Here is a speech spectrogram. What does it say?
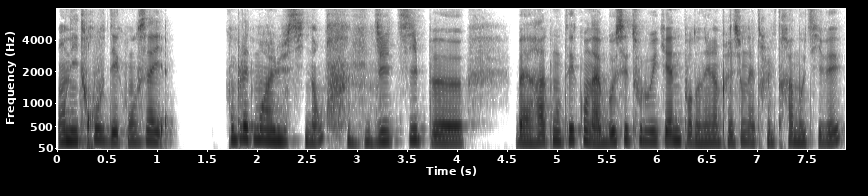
On y trouve des conseils complètement hallucinants, du type euh, bah, raconter qu'on a bossé tout le week-end pour donner l'impression d'être ultra motivé,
